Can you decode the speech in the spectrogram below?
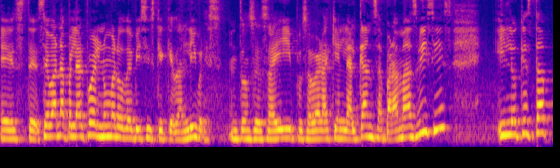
este, se van a pelear por el número de bicis que quedan libres. Entonces ahí, pues a ver a quién le alcanza para más bicis. Y lo que está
